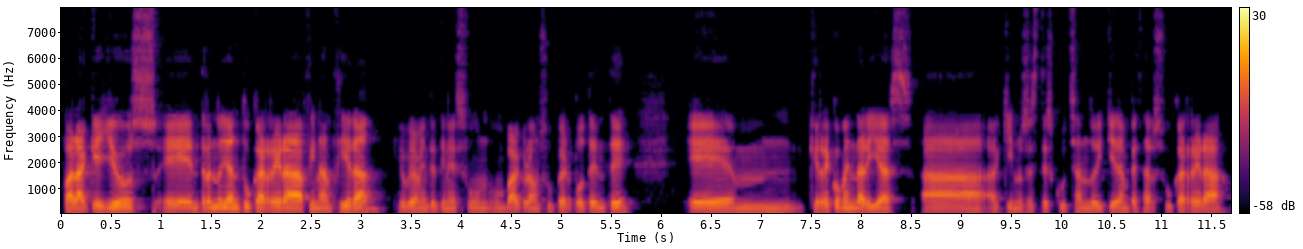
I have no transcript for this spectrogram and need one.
para aquellos, eh, entrando ya en tu carrera financiera, que obviamente tienes un, background súper potente, em, ¿qué recomendarías a, a, quien nos esté escuchando y quiera empezar su carrera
